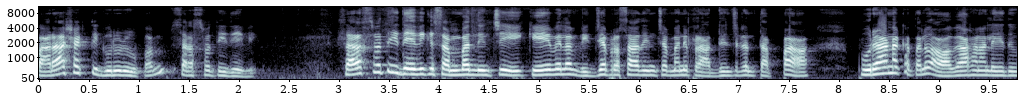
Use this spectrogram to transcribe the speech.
పరాశక్తి గురు రూపం సరస్వతీదేవి. సరస్వతీదేవికి సంబంధించి కేవలం విద్య ప్రసాదించమని ప్రార్థించడం తప్ప పురాణ కథలు అవగాహన లేదు.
